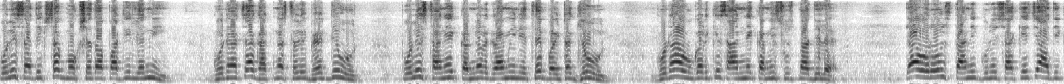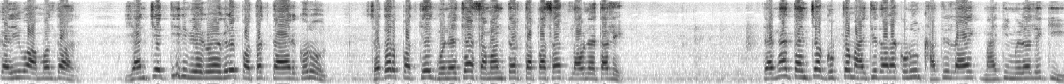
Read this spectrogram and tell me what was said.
पोलीस अधीक्षक मोक्षदा पाटील यांनी गुन्ह्याच्या घटनास्थळी भेट देऊन पोलीस ठाणे कन्नड ग्रामीण येथे बैठक घेऊन गुन्हा उघडकीस आणणे कमी सूचना दिल्या. त्यावरून स्थानिक गुन्हे शाखेचे अधिकारी व अंमलदार यांचे तीन वेगवेगळे पथक तयार करून सदर पथके गुन्ह्याच्या समांतर तपासात लावण्यात आले. त्यांना त्यांच्या गुप्त माहितीदाराकडून खात्रीलायक माहिती मिळाली की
